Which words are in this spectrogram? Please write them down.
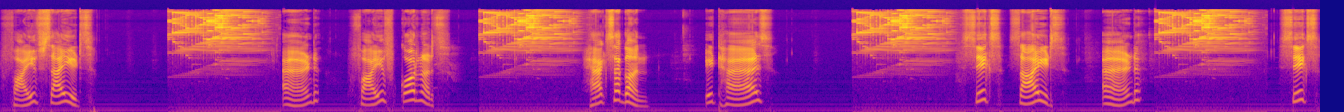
5 sides and 5 corners. Hexagon. It has 6 sides and 6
